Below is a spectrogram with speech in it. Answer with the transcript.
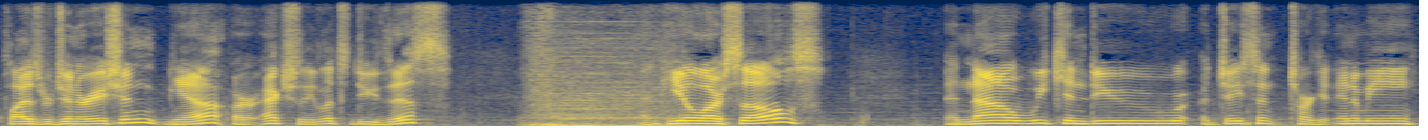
Applies regeneration. Yeah, or actually, let's do this. And heal ourselves. And now we can do adjacent target enemy,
